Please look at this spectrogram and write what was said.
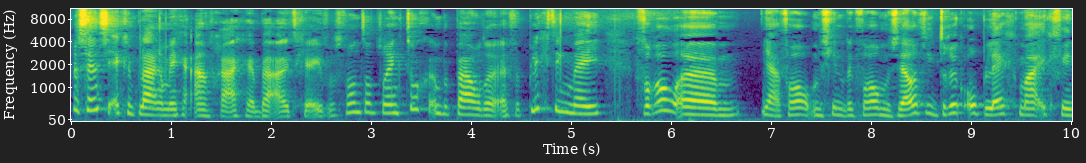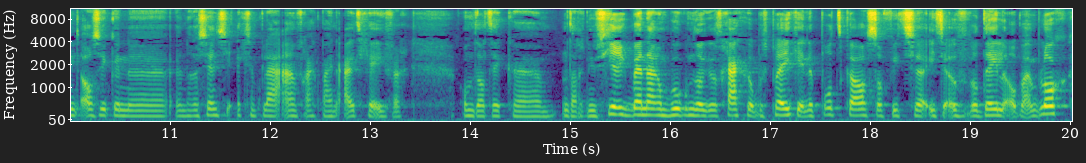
recensie-exemplaren meer ga aanvragen bij uitgevers. Want dat brengt toch een bepaalde verplichting mee. Vooral ja, vooral, misschien dat ik vooral mezelf die druk opleg. Maar ik vind als ik een, uh, een recensie-exemplaar aanvraag bij een uitgever. Omdat ik, uh, omdat ik nieuwsgierig ben naar een boek. Omdat ik dat graag wil bespreken in de podcast. Of iets, uh, iets over wil delen op mijn blog.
